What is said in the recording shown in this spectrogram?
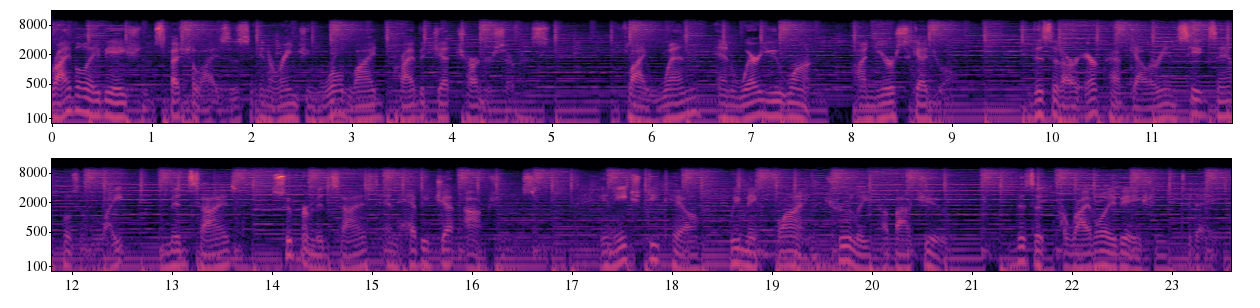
Arrival Aviation specializes in arranging worldwide private jet charter service. Fly when and where you want on your schedule. Visit our aircraft gallery and see examples of light, mid-sized, super mid-sized, and heavy jet options. In each detail, we make flying truly about you. Visit Arrival Aviation today.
